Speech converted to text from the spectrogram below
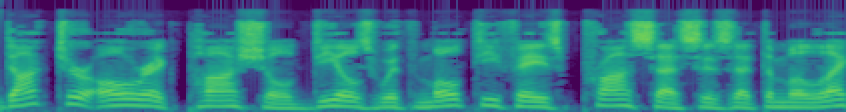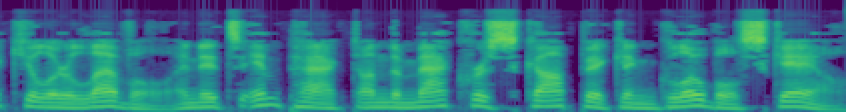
Dr. Ulrich Pöschl deals with multiphase processes at the molecular level and its impact on the macroscopic and global scale.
